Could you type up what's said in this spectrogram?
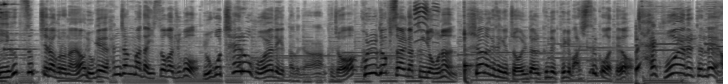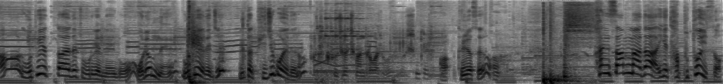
이 흡습지라 그러나요? 요게 한 장마다 있어가지고 요거 채로 구워야 되겠다 그냥 그죠? 콜겹살 같은 경우는 희한하게 생겼죠 일단 근데 되게 맛있을 것 같아요 잘 구워야 될 텐데 아 이거 어떻게 따야 될지 모르겠네 이거 어렵네 어떻게 해야 되지? 일단 뒤집어야 되나? 거지같이 만들어가지고 힘들어. 아 들렸어요? 어. 한 쌈마다 이게 다 붙어 있어.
